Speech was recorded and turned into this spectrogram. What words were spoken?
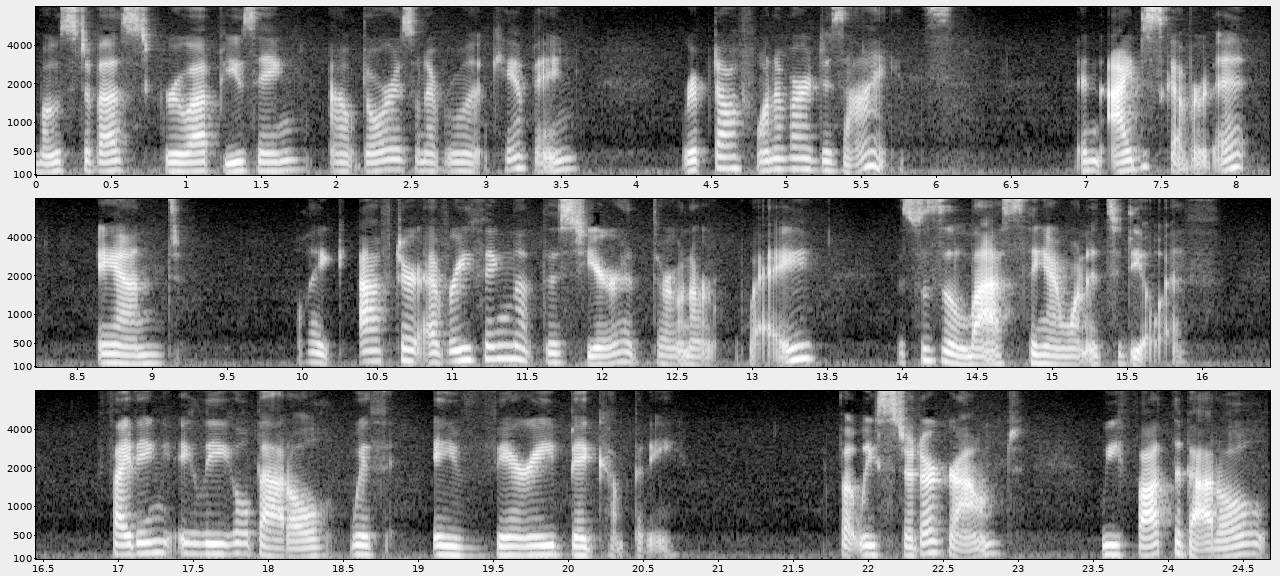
most of us grew up using outdoors whenever we went camping, ripped off one of our designs. And I discovered it. And like after everything that this year had thrown our way, This was the last thing I wanted to deal with. Fighting a legal battle with a very big company. But we stood our ground, we fought the battle,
